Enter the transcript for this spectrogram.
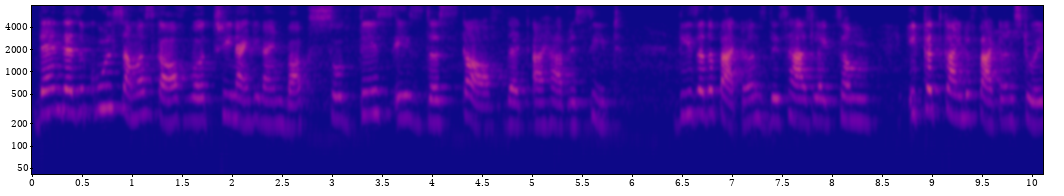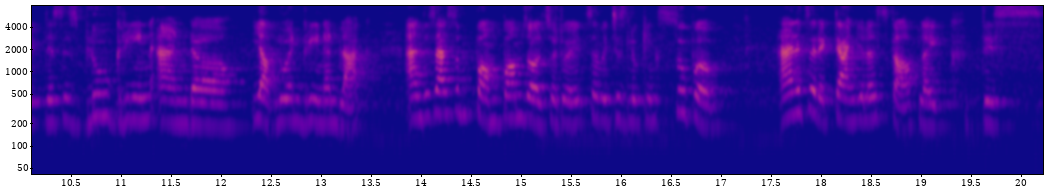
Then there's a cool summer scarf worth 3.99 bucks. So this is the scarf that I have received. These are the patterns. This has like some ikat kind of patterns to it. This is blue, green and uh, yeah, blue and green and black. And this has some pom-poms also to it. So which is looking superb. And it's a rectangular scarf like this.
